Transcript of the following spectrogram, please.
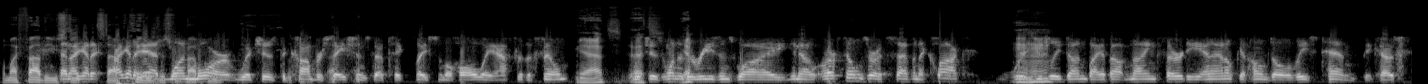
well, my father used And to I got to stock I got to add one more, which is the conversations that take place in the hallway after the film. Yeah, that's, which is one of the reasons why you know our films are at seven o'clock. We're Mm-hmm. usually done by about nine thirty, and I don't get home till at least ten because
